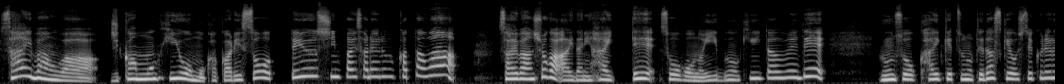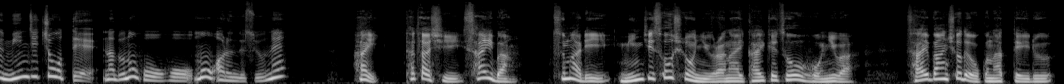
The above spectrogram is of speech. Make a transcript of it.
裁判は時間も費用もかかりそうっていう心配される方は裁判所が間に入って双方の言い分を聞いた上で紛争解決の手助けをしてくれる民事調停などの方法もあるんですよね。はい。ただし裁判、つまり民事訴訟によらない解決方法には裁判所で行っている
